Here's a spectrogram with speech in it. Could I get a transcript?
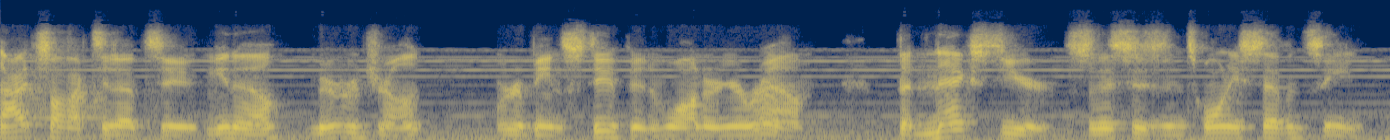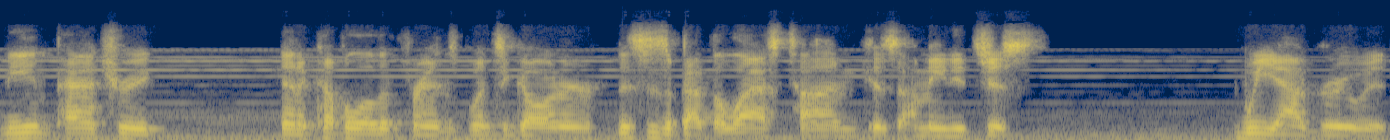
I chalked it up to, you know, we were drunk, we were being stupid wandering around. The next year, so this is in 2017, me and Patrick and a couple other friends went to Garner. This is about the last time because, I mean, it just, we outgrew it.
